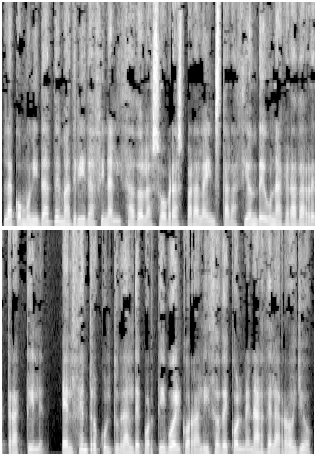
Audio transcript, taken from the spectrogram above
La Comunidad de Madrid ha finalizado las obras para la instalación de una grada retráctil, el Centro Cultural Deportivo El Corralizo de Colmenar del Arroyo,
